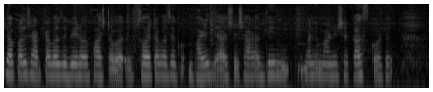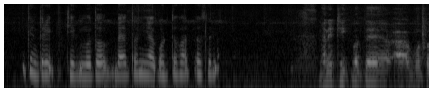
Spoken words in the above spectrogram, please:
সকাল সাতটা বাজে বের হয় পাঁচটা বাজে ছয়টা বাজে বাড়িতে আসে। সারাদিন মানে মানুষের কাজ করে। কিন্তু ঠিক মতো বেতন ইয়া করতে পারতেছে না। মানে ঠিক মতে মতো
